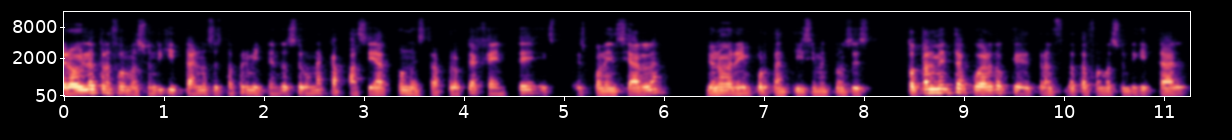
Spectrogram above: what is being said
pero hoy la transformación digital nos está permitiendo hacer una capacidad con nuestra propia gente, exponenciarla de una manera importantísima. Entonces, totalmente de acuerdo que la transformación digital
